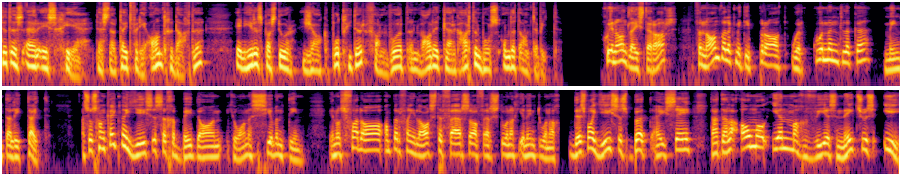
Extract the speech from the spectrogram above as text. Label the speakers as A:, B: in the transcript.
A: Dit is RSG. Dis nou tyd vir die aandgedagte en hier is pastoor Jacques Potgieter van Woord en Waarheid Kerk Hartenbos om dit aan te bied.
B: Goeienaand luisteraars. Vanaand wil ek met u praat oor koninklike mentaliteit. As ons gaan kyk na Jesus se gebed daar in Johannes 17 en ons vat daar amper van die laaste verse af vers 20:21. Dis waar Jesus bid. Hy sê dat hulle almal een mag wees net soos U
